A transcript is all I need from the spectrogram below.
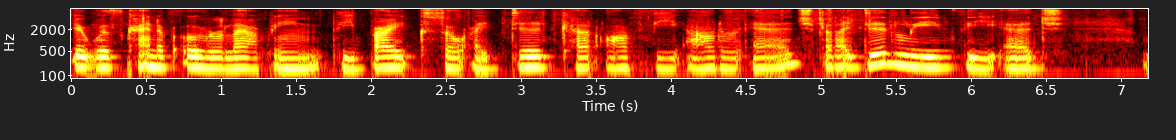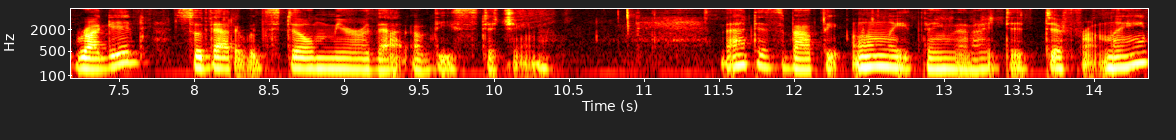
it was kind of overlapping the bike, so I did cut off the outer edge, but I did leave the edge rugged so that it would still mirror that of the stitching. That is about the only thing that I did differently.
